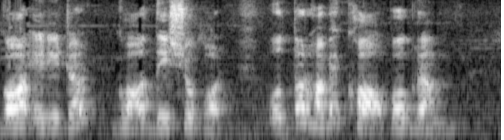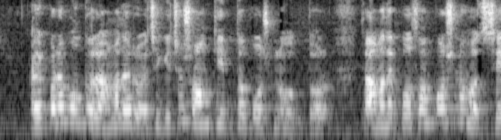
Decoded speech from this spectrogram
গ, এডিটর, ঘ, দৃশ্যপট। উত্তর হবে খ, প্রোগ্রাম। এরপরে বন্ধুরা, আমাদের রয়েছে কিছু সংক্ষিপ্ত প্রশ্ন উত্তর। তো আমাদের প্রথম প্রশ্ন হচ্ছে,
